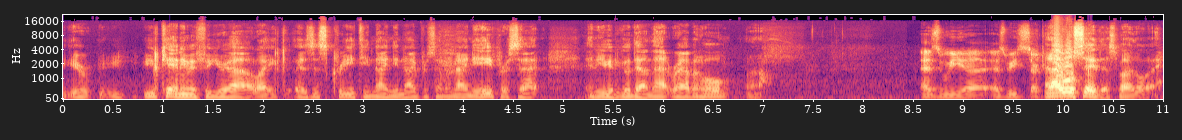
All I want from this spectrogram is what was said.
You're you can't even figure out like is this creatine 99% or 98% and you're going to go down that rabbit hole oh. As we uh, as we start. To and i will say this by the way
